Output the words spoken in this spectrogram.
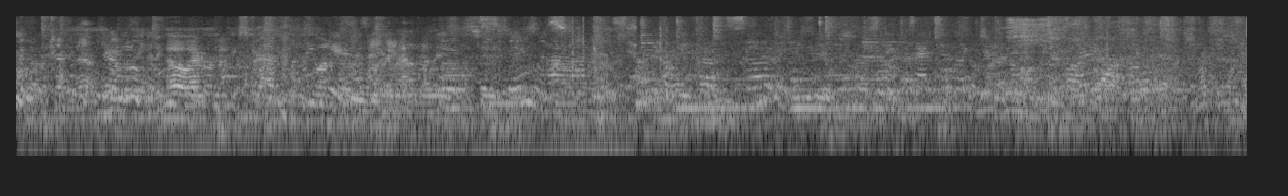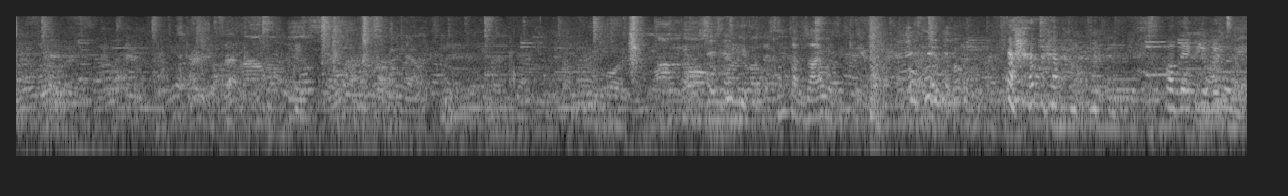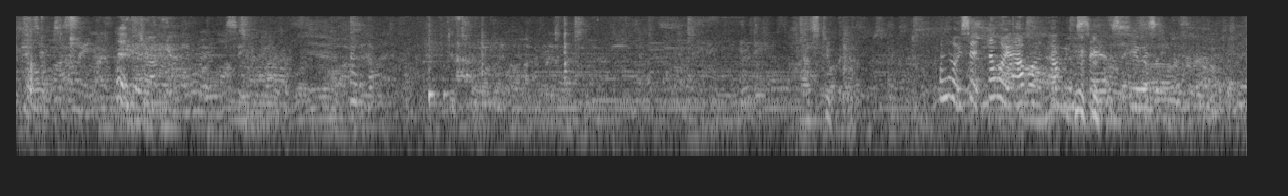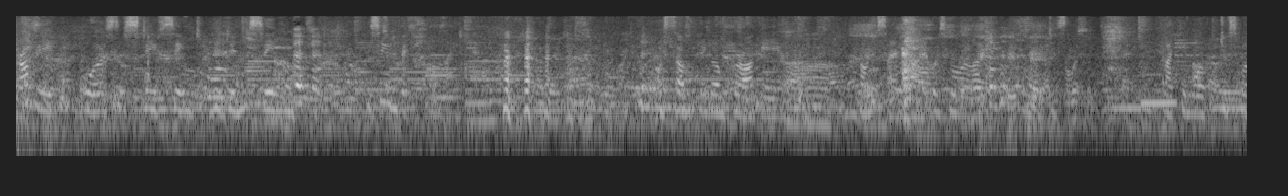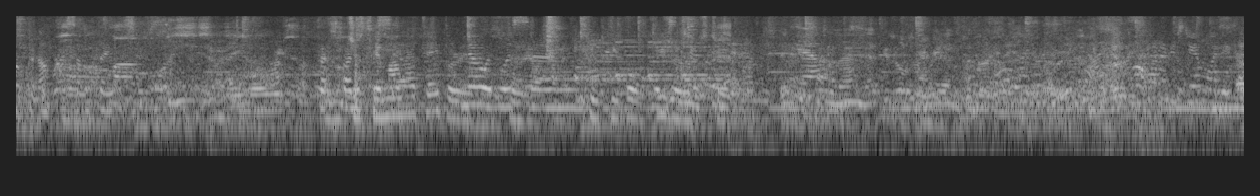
Oh, I remember. Sometimes I was a kid. Well, maybe you need to That's too bad. Well, no, he said, no, I wouldn't, I wouldn't say that. It was probably worse that Steve seemed, he didn't seem, he seemed a bit high. or something, or groggy, or I wouldn't say that. It was more like, you know, just, like he woke, just woken up or something. But fun Just him on that tape, or No, it was, um, two people? These are those two. So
